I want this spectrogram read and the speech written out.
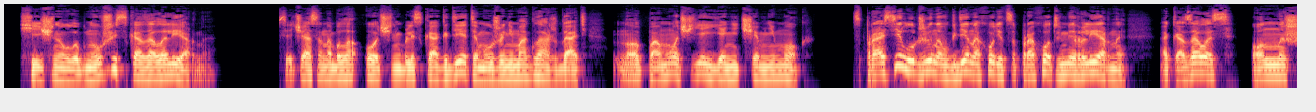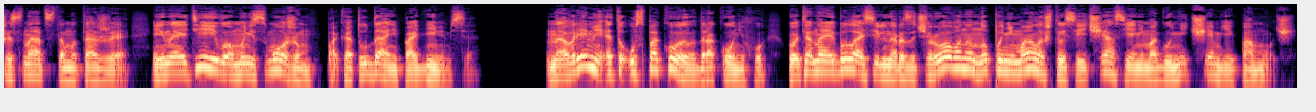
— хищно улыбнувшись, сказала Лерна. Сейчас она была очень близка к детям и уже не могла ждать, но помочь ей я ничем не мог. Спросил у джинов, где находится проход в мир Лерны. Оказалось, он на шестнадцатом этаже, и найти его мы не сможем, пока туда не поднимемся. На время это успокоило дракониху, хоть она и была сильно разочарована, но понимала, что сейчас я не могу ничем ей помочь.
